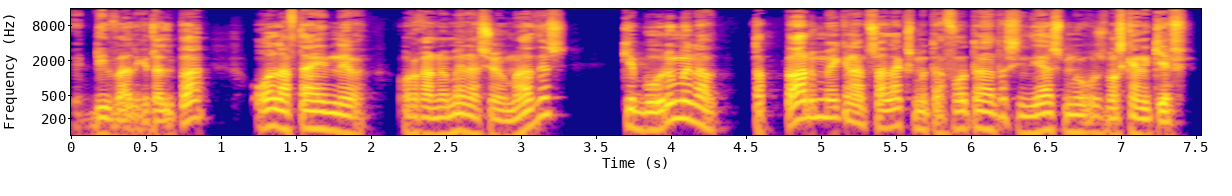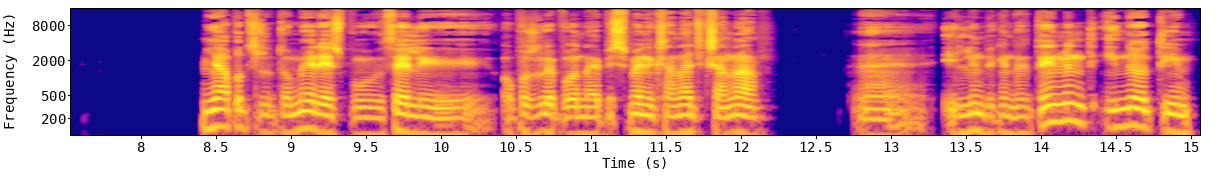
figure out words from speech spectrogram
medieval κτλ. Όλα αυτά είναι οργανωμένα σε ομάδες και μπορούμε να τα πάρουμε και να τους αλλάξουμε τα φώτα να τα συνδυάσουμε όπως μας κάνει κέφι. Μια από τις λεπτομέρειες που θέλει όπως βλέπω να επισημαίνει ξανά και ξανά ε, η Olympic Entertainment είναι ότι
